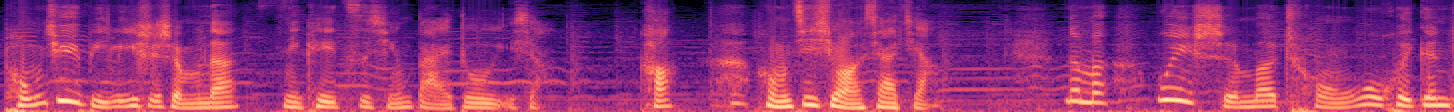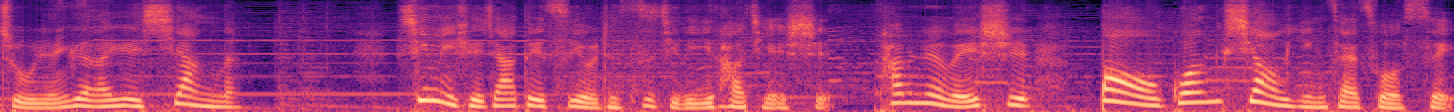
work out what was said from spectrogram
同距比例是什么呢？你可以自行百度一下。好，我们继续往下讲。那么，为什么宠物会跟主人越来越像呢？心理学家对此有着自己的一套解释。他们认为是曝光效应在作祟。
